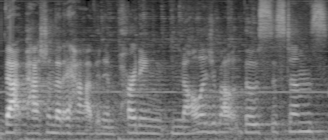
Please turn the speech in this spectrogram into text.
that passion that I have in imparting knowledge about those systems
